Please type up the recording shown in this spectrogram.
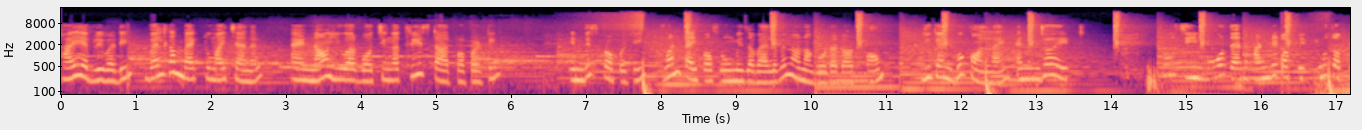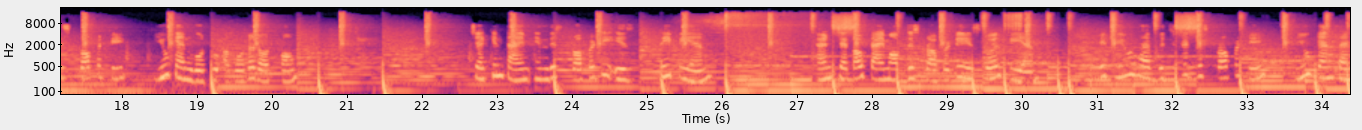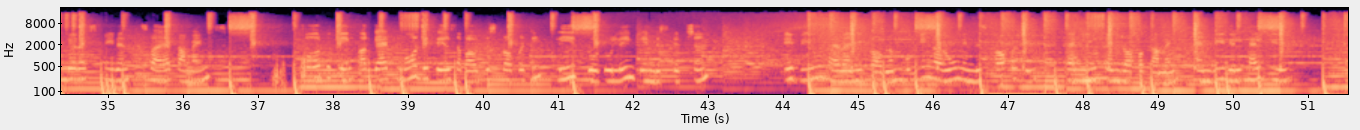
Hi everybody, welcome back to my channel and now you are watching a 3 star property. In this property, one type of room is available on agoda.com. You can book online and enjoy it. To see more than 100 of reviews of this property, you can go to agoda.com. Check-in time in this property is 3 pm and checkout time of this property is 12 pm. If you have visited this property, you can send your experiences via comments. For booking or get more details about this property, please go to link in description. If you have any problem booking a room in this property, then you can drop a comment and we will help you.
